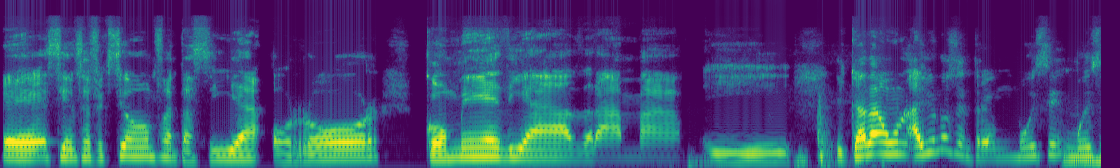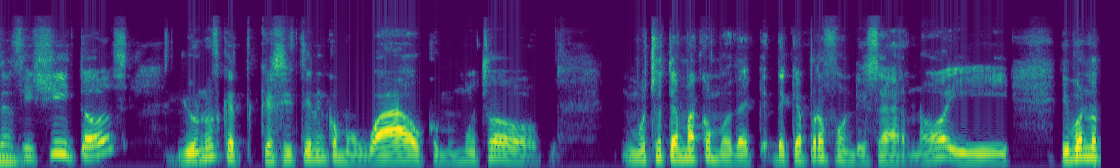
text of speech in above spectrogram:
eh, ciencia ficción, fantasía, horror, comedia, drama y, y cada uno, hay unos entre muy, muy sencillitos y unos que, que sí tienen como wow, como mucho, mucho tema como de, de qué profundizar, ¿no? Y, y bueno,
